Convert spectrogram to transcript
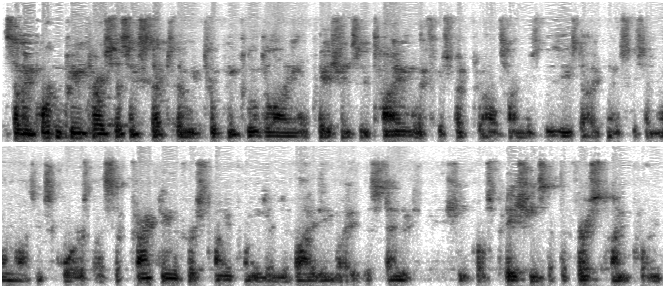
Some important pre-processing steps that we took include aligning all patients in time with respect to Alzheimer's disease diagnosis and normalizing scores by subtracting the first time point and dividing by the standard deviation across patients at the first time point,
